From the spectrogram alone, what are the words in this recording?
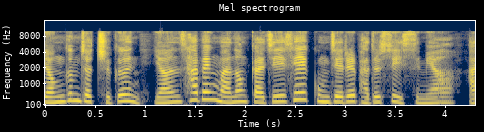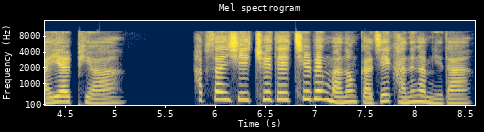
연금저축은 연 400만원까지 세액공제를 받을 수 있으며 IRP와 합산 시 최대 700만원까지 가능합니다.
